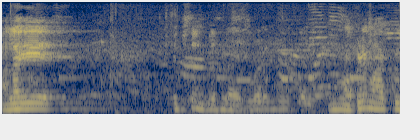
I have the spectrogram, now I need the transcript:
అలాగే అప్పుడే మాకు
